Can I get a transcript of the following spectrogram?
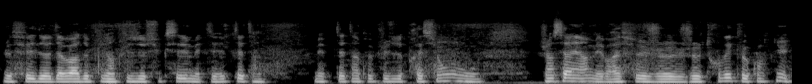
le fait d'avoir de, plus en plus de succès mettait peut-être un, peu plus de pression j'en sais rien mais bref je, trouvais que le contenu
